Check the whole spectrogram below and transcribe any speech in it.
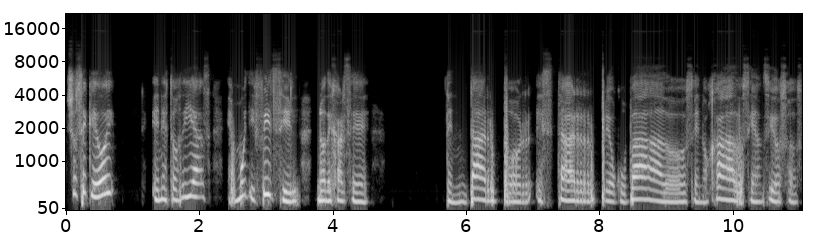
Yo sé que hoy en estos días es muy difícil no dejarse tentar por estar preocupados, enojados y ansiosos,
